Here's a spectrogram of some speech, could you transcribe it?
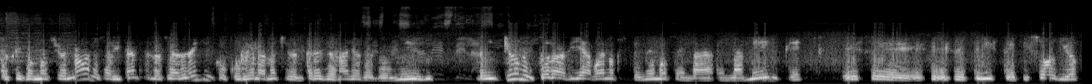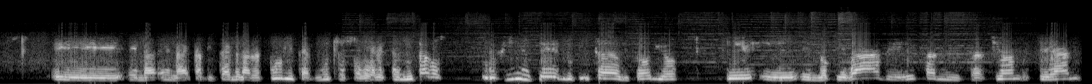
porque conmocionó a los habitantes de la Ciudad de México, ocurrió la noche del 3 de mayo de 2021 y todavía, bueno, pues tenemos en la, en la mente ese, ese, triste episodio eh, en, la, en la capital de la República, muchos hogares enlutados. Pero fíjense, Lupita Auditorio, que eh, en lo que va de esta administración se han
